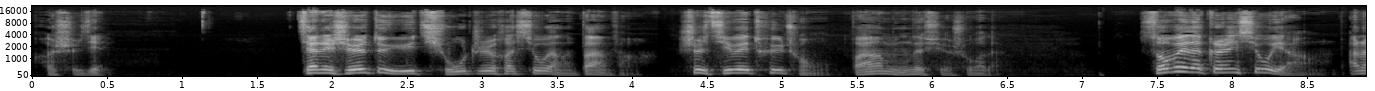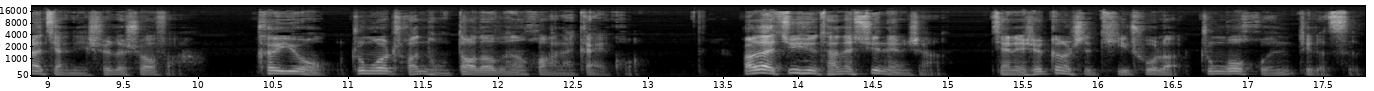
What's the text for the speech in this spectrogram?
和实践。蒋介石对于求知和修养的办法是极为推崇王阳明的学说的。所谓的个人修养，按照蒋介石的说法，可以用中国传统道德文化来概括。而在军训团的训练上，蒋介石更是提出了“中国魂”这个词。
